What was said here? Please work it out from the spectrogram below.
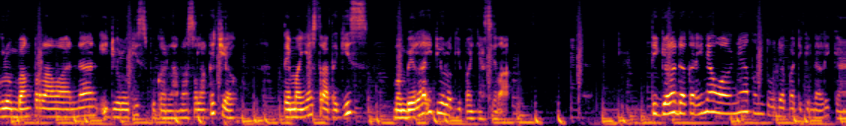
Gelombang perlawanan ideologis bukanlah masalah kecil. Temanya strategis, membela ideologi Pancasila. Tiga ledakan ini awalnya tentu dapat dikendalikan,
